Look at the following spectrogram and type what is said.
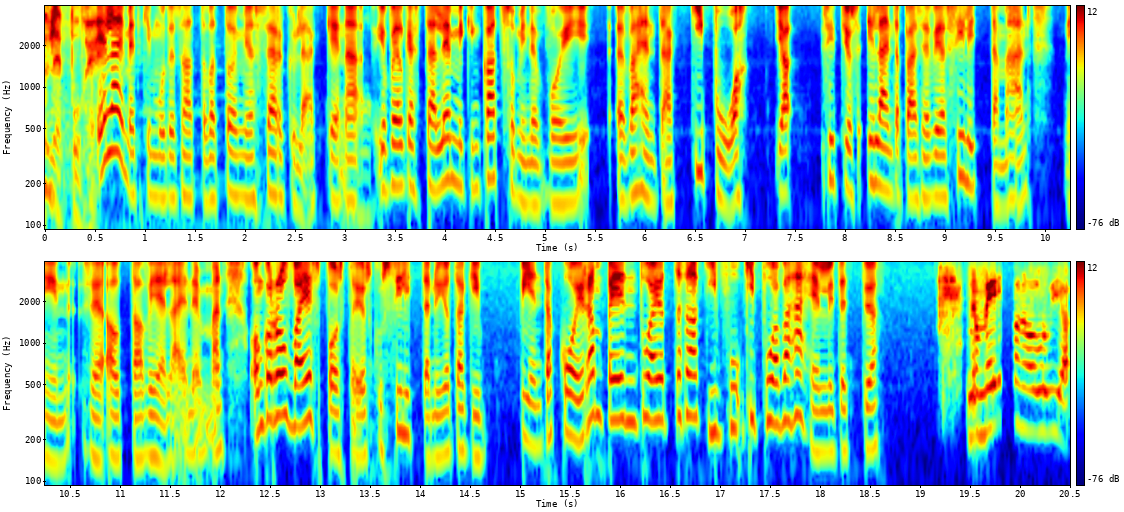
Ylepuhe. Eläimetkin muuten saattavat toimia särkylääkkeenä. Jo pelkästään lemmikin katsominen voi vähentää kipua. Ja sitten jos eläintä pääsee vielä silittämään, niin se auttaa vielä enemmän. Onko rouva Espoosta joskus silittänyt jotakin pientä koiran pentua, jotta saa kipu, kipua vähän hellitettyä? No meillä on ollut ja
